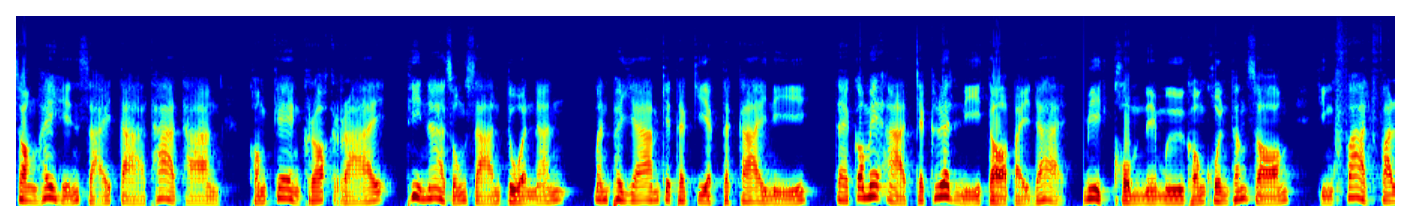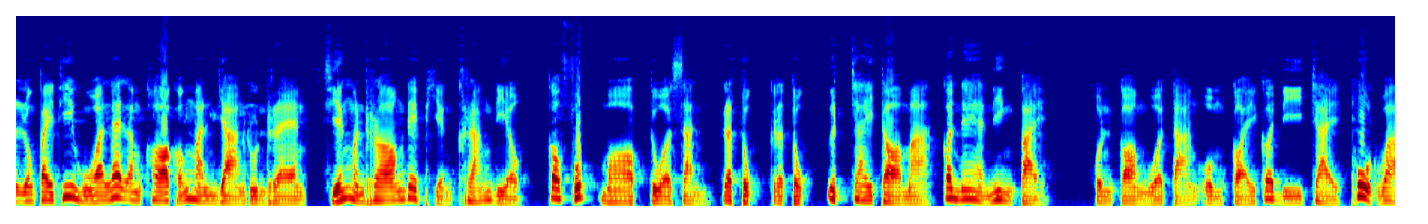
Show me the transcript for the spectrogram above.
ส่องให้เห็นสายตาท่าทางของเก้งเคราะห์ร้ายที่น่าสงสารตัวนั้น มันพยายามจะตะเกียกตะกายหนี แต่ก็ไม่อาจจะเคลื่อนหนีต่อไปได้ มีดคมในมือของคนทั้งสองยิงฟาดฟันลงไปที่หัวและลำคอของมันอย่างรุนแรง เสียงมันร้องได้เพียงครั้งเดียว ก็ฟุบหมอบตัวสั่น กระตุกกระตุก อึดใจต่อมาก็แน่นิ่งไป คนกองวัวต่างอมก๋อยก็ดีใจ พูดว่า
